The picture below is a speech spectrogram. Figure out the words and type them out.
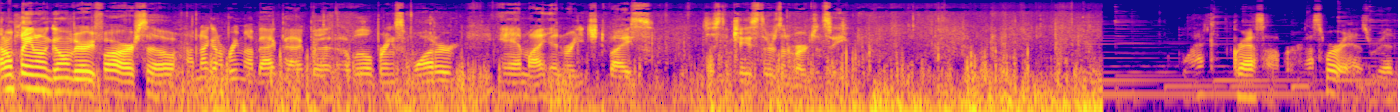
I don't plan on going very far, so I'm not going to bring my backpack, but I will bring some water and my inReach device, just in case there's an emergency. Black grasshopper. I swear it has red.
